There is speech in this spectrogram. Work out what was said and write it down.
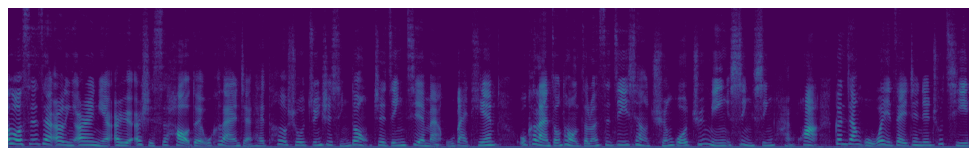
俄罗斯在二零二二年二月二十四号对乌克兰展开特殊军事行动，至今届满五百天。乌克兰总统泽伦斯基向全国军民信心喊话，更将五位在战争初期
